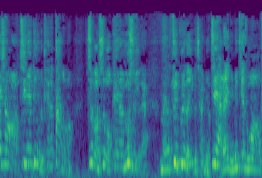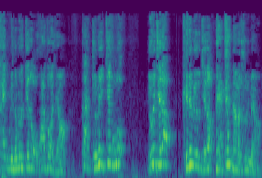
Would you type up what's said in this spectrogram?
开箱啊！今天给你们开个大的嘛，这个是我开箱有史以来买的最贵的一个产品。接下来你们截图啊，我看你们能不能截到我花多少钱啊？看，准备截图，有没有截到？肯定没有截到。哎，太难了，兄弟们啊，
